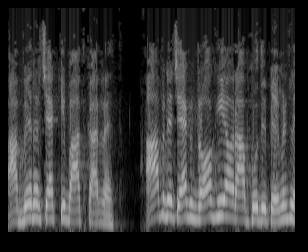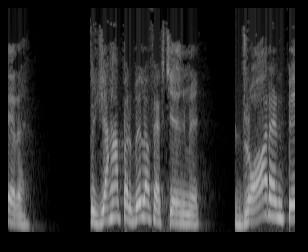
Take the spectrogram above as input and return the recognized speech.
آپ بیرر چیک کی بات کر رہے تھے. آپ نے چیک ڈرا کیا اور آپ خود ہی پیمنٹ لے رہے ہیں. تو یہاں پر بل آف ایکسچینج میں ڈرور اینڈ پے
